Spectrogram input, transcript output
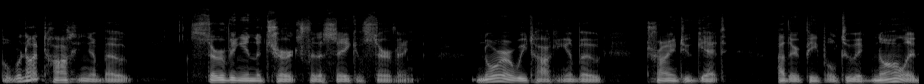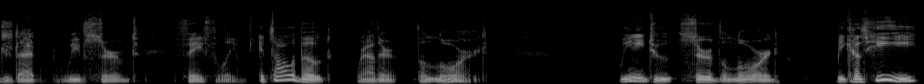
But we're not talking about serving in the church for the sake of serving nor are we talking about trying to get other people to acknowledge that we've served faithfully. It's all about, rather, the Lord. We need to serve the Lord because He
